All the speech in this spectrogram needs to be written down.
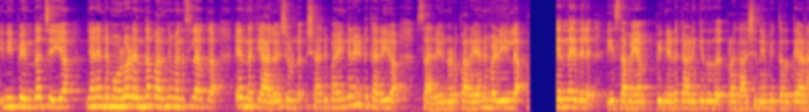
ഇനിയിപ്പോൾ എന്താ ചെയ്യുക ഞാൻ എന്റെ മോളോട് എന്താ പറഞ്ഞ് മനസ്സിലാക്കുക? എന്നൊക്കെ ആലോചിച്ചുകൊണ്ട് ശാരി ഭയങ്കരമായിട്ട് കരയുക. സരയുനോട് പറയാനും വഴിയില്ല. എന്ന ഇതിൽ ഈ സമയം പിന്നീട് കാണിക്കുന്നത് പ്രകാശനെയും വിക്രത്തെയാണ്.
